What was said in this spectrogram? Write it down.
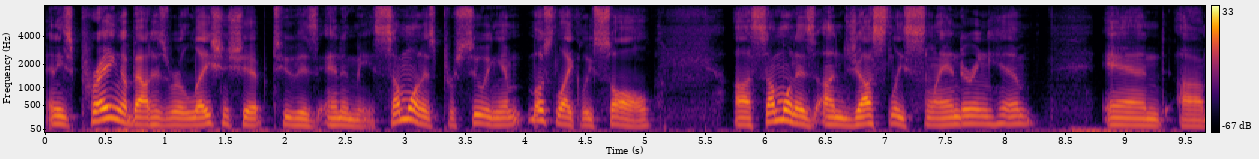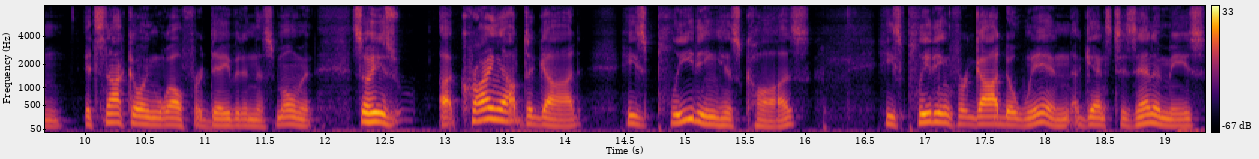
And he's praying about his relationship to his enemies. Someone is pursuing him, most likely Saul. Uh, someone is unjustly slandering him, and um, it's not going well for David in this moment. So he's uh, crying out to God. He's pleading his cause. He's pleading for God to win against his enemies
